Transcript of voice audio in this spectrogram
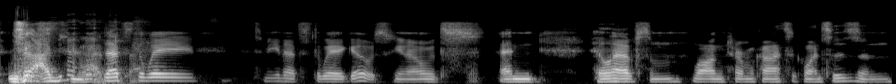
Yeah, I'd be mad. That's the way. To me, that's the way it goes. You know, it's and he'll have some long-term consequences, and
